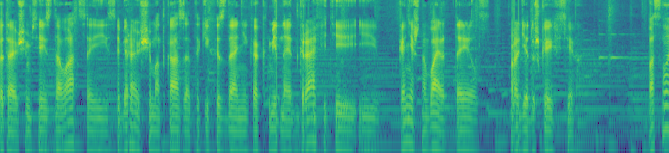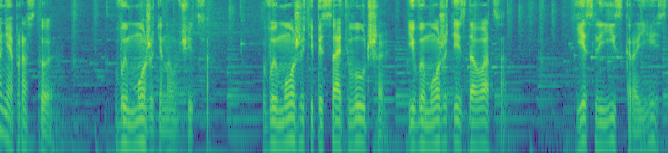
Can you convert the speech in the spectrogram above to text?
пытающимся издаваться и собирающим отказы от таких изданий, как Midnight Graffiti и Конечно, Wild Tales, прадедушка их всех. Послание простое. Вы можете научиться. Вы можете писать лучше, и вы можете издаваться. Если искра есть,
